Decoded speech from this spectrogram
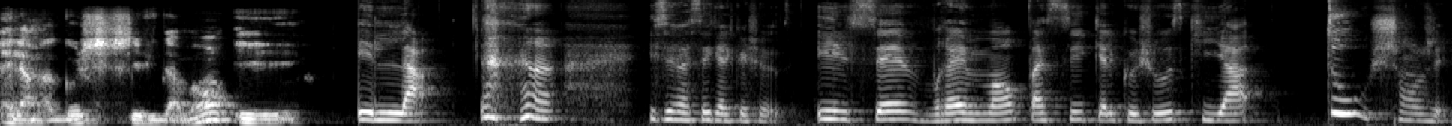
elle à ma gauche évidemment, et... Et là, il s'est passé quelque chose. Il s'est vraiment passé quelque chose qui a tout changé.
